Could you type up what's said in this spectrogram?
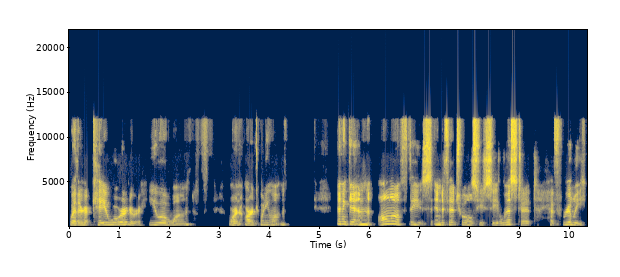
whether a K award or a U01 or an R21. And again, all of these individuals you see listed have really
